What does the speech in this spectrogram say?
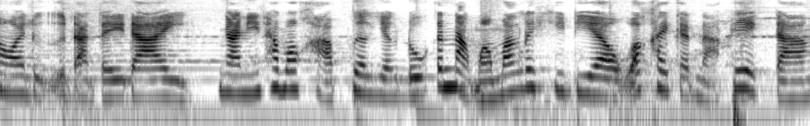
น้อยหรืออึดอัดใด ๆ งานนี้ทำเอาขาเผือกอยากรู้กันหนักมากๆเลยทีเดียวว่าใครกันหนาพระเอกดัง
